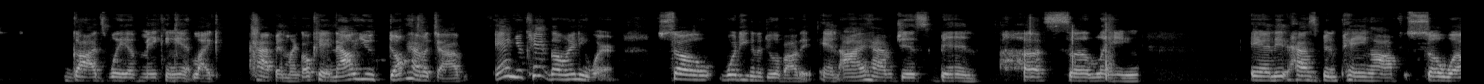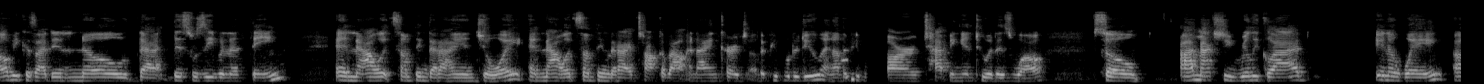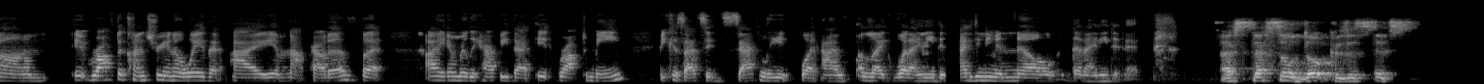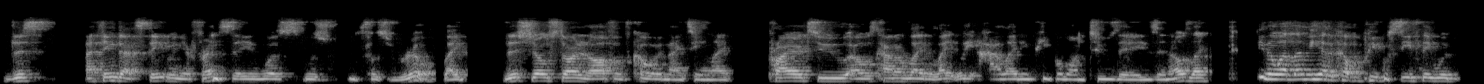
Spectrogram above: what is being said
God's way of making it like happen. Like, okay, now you don't have a job and you can't go anywhere. So what are you going to do about it? And I have just been hustling and it has been paying off so well because I didn't know that this was even a thing. And now it's something that I enjoy. And now it's something that I talk about and I encourage other people to do. And other people are tapping into it as well. So I'm actually really glad in a way. Um, it rocked the country in a way that I am not proud of, but I am really happy that it rocked me because that's exactly what I like what I needed. I didn't even know that I needed it. That's that's so dope because it's it's this. I think that statement your friend said was was was real. Like this show started off of COVID nineteen. Like prior to, I was kind of like lightweight highlighting people on Tuesdays, and I was like, you know what? Let me hit a couple people see if they would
